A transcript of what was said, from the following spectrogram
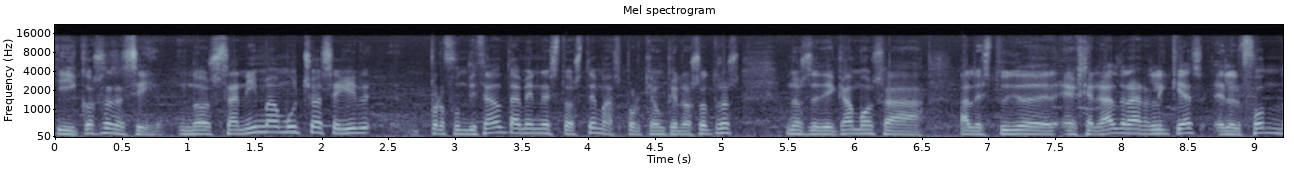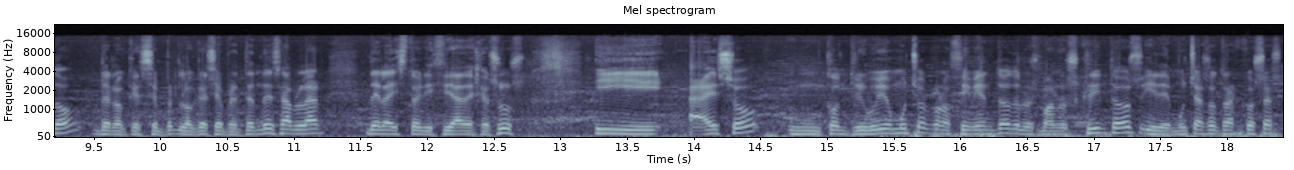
y cosas así. Nos anima mucho a seguir profundizando también en estos temas, porque aunque nosotros nos dedicamos al estudio en general de las reliquias, en el fondo de lo que, se, lo que se pretende es hablar de la historicidad de Jesús. Y a eso mm, contribuye mucho el conocimiento de los manuscritos y de muchas otras cosas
